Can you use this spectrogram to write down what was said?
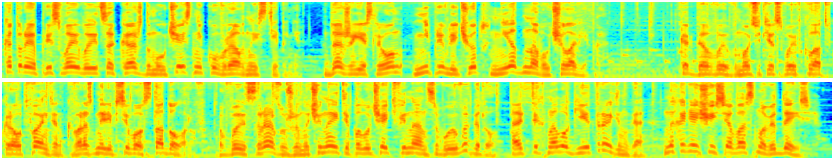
которая присваивается каждому участнику в равной степени, даже если он не привлечет ни одного человека. Когда вы вносите свой вклад в краудфандинг в размере всего 100 долларов, вы сразу же начинаете получать финансовую выгоду от технологии трейдинга, находящейся в основе Дейзи –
